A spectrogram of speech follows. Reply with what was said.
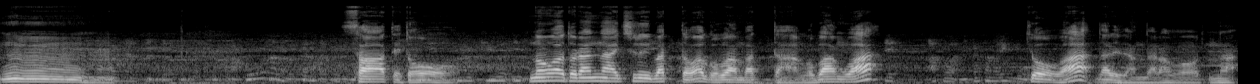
うーん。さてと、ノーアウトランナー一塁バッターは5番バッター。5番は？今日は誰なんだろうな。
